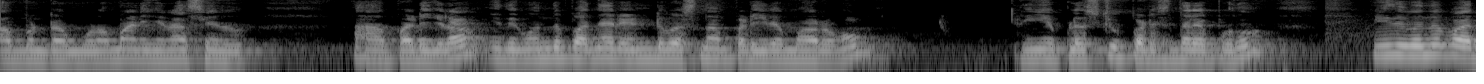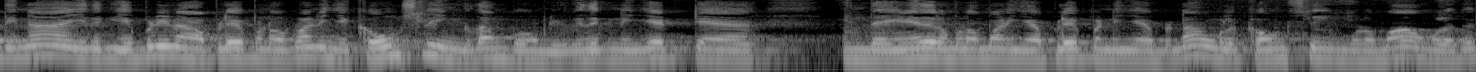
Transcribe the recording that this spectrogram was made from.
அப்படின்ற மூலமாக நீங்கள் என்ன செய்யணும்? படிக்கலாம். இதுக்கு வந்து பார்த்தீங்கன்னா ரெண்டு வருஷம் தான் படிக்கிற மாதிரி இருக்கும். நீங்கள் ப்ளஸ் டூ படிச்சிருந்தாலே போதும். இது வந்து பார்த்தீங்கன்னா இதுக்கு எப்படி நான் அப்ளை பண்ணோம்னா நீங்கள் கவுன்சிலிங் தான் போக முடியும். இதுக்கு நீங்கள் இந்த இணையதளம் மூலமாக நீங்கள் அப்ளை பண்ணீங்க அப்படின்னா உங்களுக்கு கவுன்சிலிங் மூலமாக உங்களுக்கு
